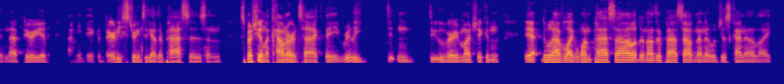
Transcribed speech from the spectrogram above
in that period. I mean, they could barely string together passes, and especially on the counter attack, they really didn't do very much. It can they, they would have like one pass out, another pass out, and then it would just kind of like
